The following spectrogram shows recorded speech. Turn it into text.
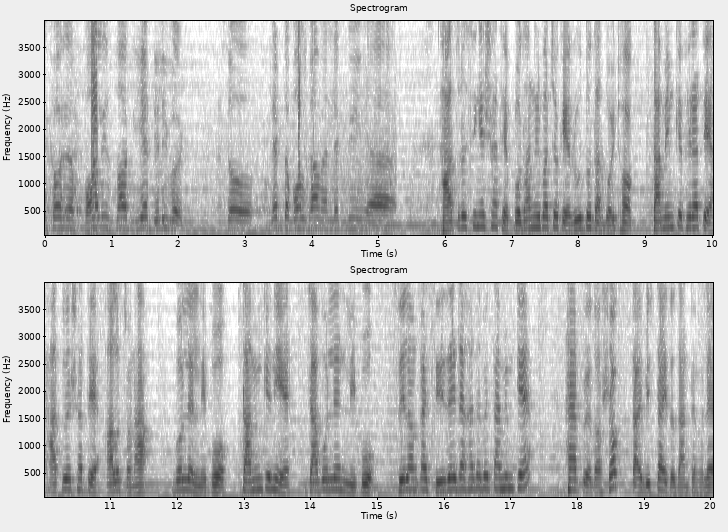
এখন ball is not yet delivered so let the ball come and let me Hathurusingha এর সাথে প্রধান নির্বাচকের রুদ্ধতার বৈঠক। তামিমকে ফেরাতে হাতুরের সাথে আলোচনা, বললেন লিপু। তামিমকে নিয়ে যা বললেন লিপু। শ্রীলঙ্কায় সিরিজেই দেখা যাবে তামিমকে? হ্যাঁ প্রিয় দর্শক, তাই বিস্তারিত জানতে হলে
